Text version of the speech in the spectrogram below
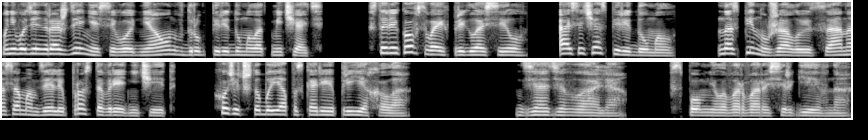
У него день рождения сегодня, а он вдруг передумал отмечать. Стариков своих пригласил, а сейчас передумал. На спину жалуется, а на самом деле просто вредничает. Хочет, чтобы я поскорее приехала». «Дядя Валя», — вспомнила Варвара Сергеевна.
